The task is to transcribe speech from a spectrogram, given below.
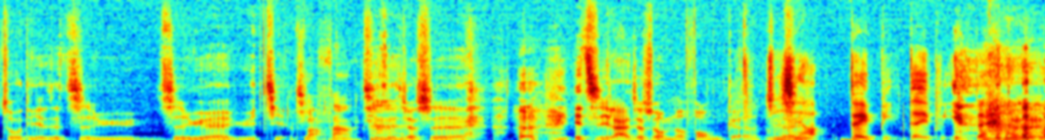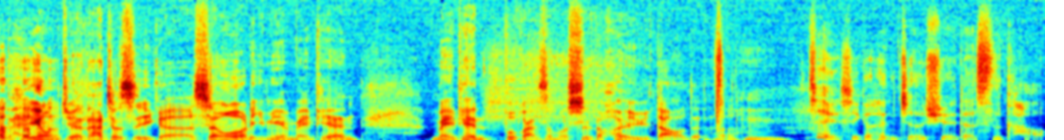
主题是制约、制约与解放，解放。其实 就是 一直以来就是我们的风格，只是要对比对比，对对对，因为我们觉得它就是一个生活里面每天每天不管什么事都会遇到的。嗯。这也是一个很哲学的思考。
